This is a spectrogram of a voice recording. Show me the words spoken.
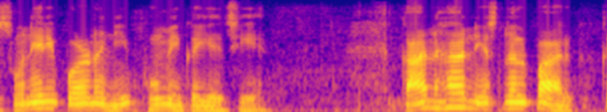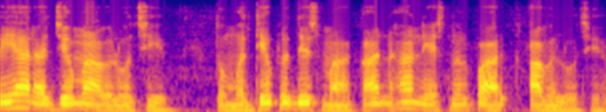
સોનેરી પર્ણની ભૂમિ કહીએ છીએ. કાન્હા નેશનલ પાર્ક કયા રાજ્યમાં આવેલો છે? તો મધ્યપ્રદેશમાં કાન્હા નેશનલ પાર્ક આવેલો છે.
